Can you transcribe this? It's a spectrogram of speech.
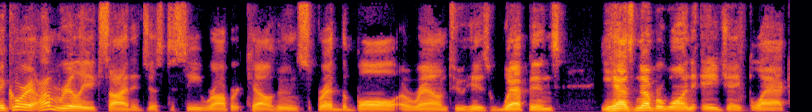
And Corey, I'm really excited just to see Robert Calhoun spread the ball around to his weapons. He has number one AJ Black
